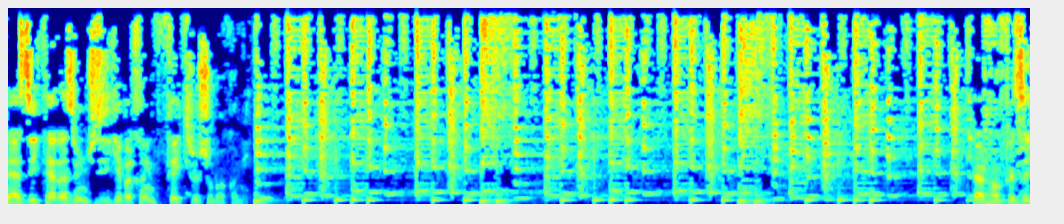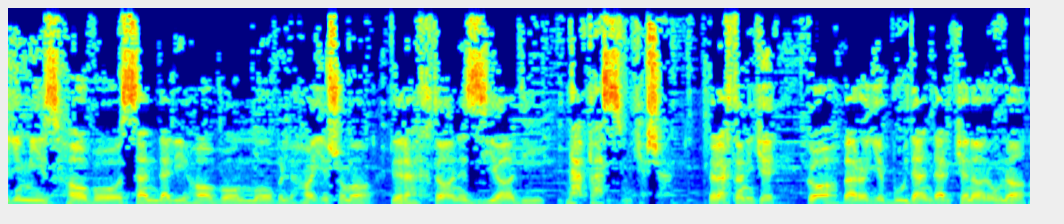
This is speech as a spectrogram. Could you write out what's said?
نزدیکتر از اون چیزی که بخوایم فکرشو بکنید. در حافظه میزها و سندلیها و مبلهای شما درختان زیادی نفس می‌کشند. درختانی که گاه برای بودن در کنار اونا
